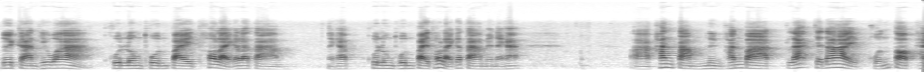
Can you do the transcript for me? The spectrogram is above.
โดยการที่ว่าคุณลงทุนไปเท่าไหร่ก็ตามนะครับ คุณลงทุนไปเท่าไหร่ก็ตามเนี่ยนะครับขั้นต่ำหนึ่งพันบาท และจะได้ผลตอบแท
